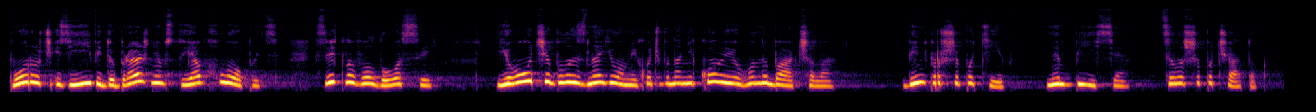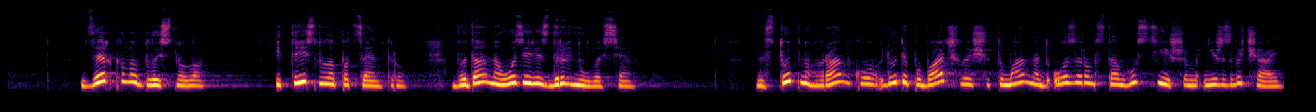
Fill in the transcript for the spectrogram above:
Поруч із її відображенням стояв хлопець, світловолосий. Його очі були знайомі, хоч вона ніколи його не бачила. Він прошепотів Не бійся, це лише початок. Дзеркало блиснуло і тріснуло по центру. Вода на озері здригнулася. Наступного ранку люди побачили, що туман над озером став густішим, ніж звичайно.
